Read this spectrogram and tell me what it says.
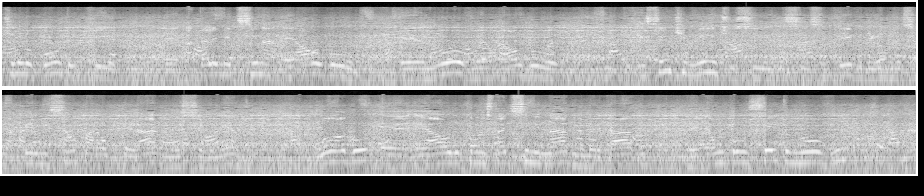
partindo do ponto em que é, a telemedicina é algo é, novo, é algo que recentemente se, se, se, teve, digamos assim, a permissão para operar nesse segmento, logo é, é algo que não está disseminado no mercado, é, é um conceito novo. Né?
